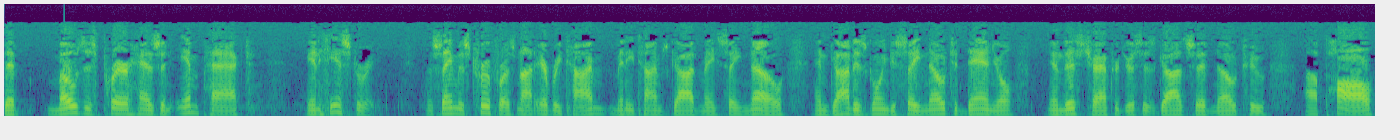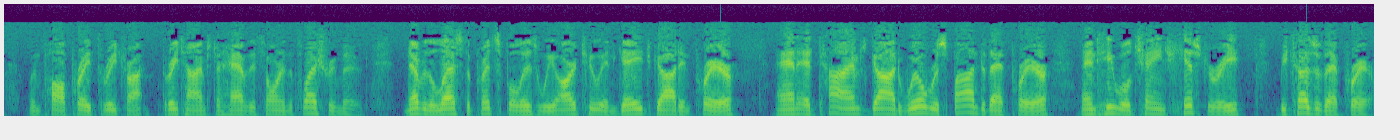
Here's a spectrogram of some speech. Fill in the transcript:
that Moses' prayer has an impact in history. The same is true for us. Not every time. Many times God may say no, and God is going to say no to Daniel in this chapter, just as God said no to uh, Paul when Paul prayed three, three times to have the thorn in the flesh removed. Nevertheless, the principle is we are to engage God in prayer, and at times God will respond to that prayer, and He will change history because of that prayer.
